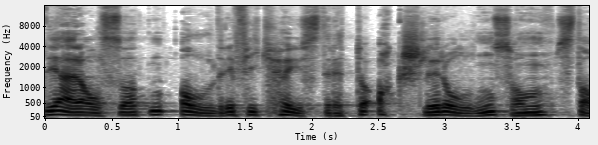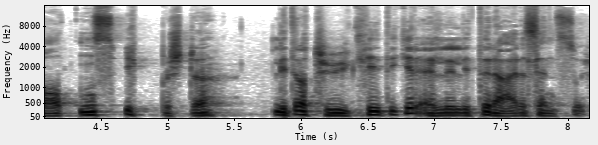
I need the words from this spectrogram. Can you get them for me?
det er altså at den aldri fikk Høyesterett til å aksle rollen som statens ypperste litteraturkritiker eller litterære sensor.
